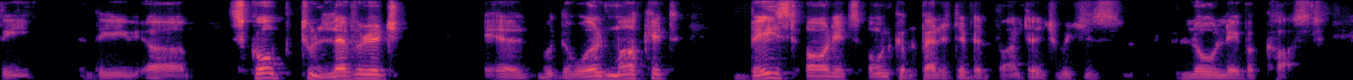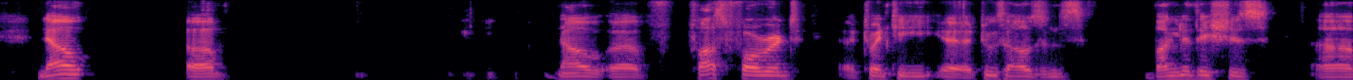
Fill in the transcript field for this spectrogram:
the the uh, scope to leverage uh, the world market based on its own competitive advantage, which is low labor cost. Now, um, now uh, fast forward uh, 20, 2000s, Bangladesh's uh,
